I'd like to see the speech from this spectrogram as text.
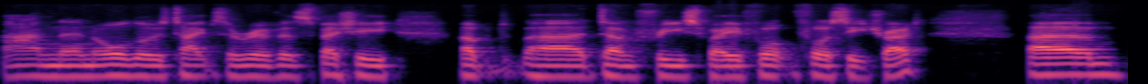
and then all those types of rivers, especially up uh, Dumfries Way for, for sea trout. Um,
